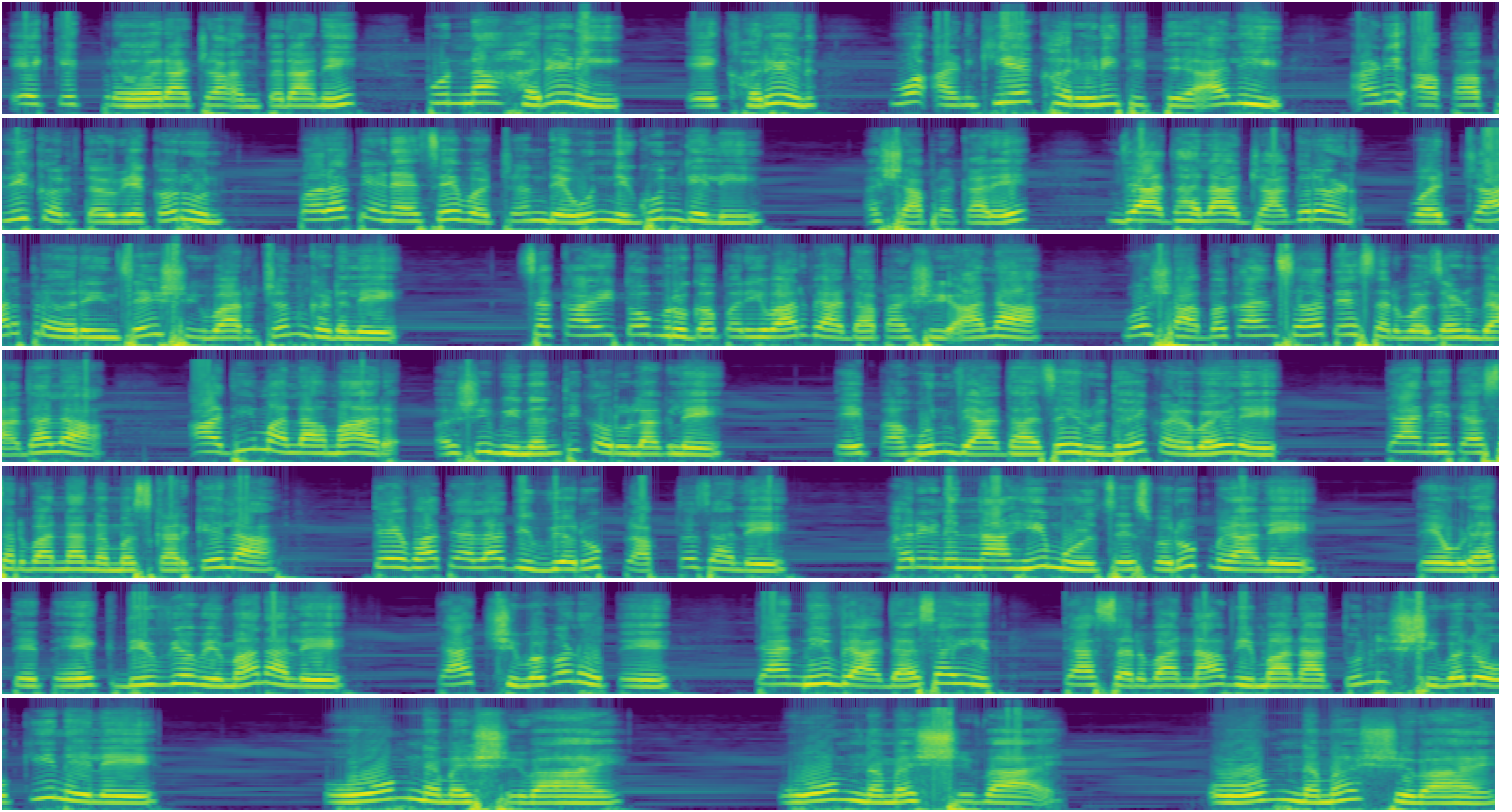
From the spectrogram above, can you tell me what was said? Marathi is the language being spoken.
एक एक प्रहराच्या अंतराने पुन्हा हरिणी एक हरिण व आणखी एक हरिणी तिथे आली आणि आपापली कर्तव्य करून परत येण्याचे वचन देऊन निघून गेली. अशा प्रकारे व्याधाला जागरण व चार प्रहरींचे शिवार्चन घडले. सकाळी तो मृगपरिवार व्याधापाशी आला व शाबकांसह ते सर्वजण व्याधाला आधी मला मार अशी विनंती करू लागले. ते पाहून व्याधाचे हृदय कळवळले. त्याने त्या सर्वांना नमस्कार केला तेव्हा त्याला दिव्यरूप प्राप्त झाले. हरिणींनाही मूळचे स्वरूप मिळाले. तेवढ्यात तेथे एक दिव्य विमान आले. त्यात शिवगण होते. त्यांनी व्याधासहित त्या सर्वांना विमानातून शिवलोकी नेले. ओम नम शिवाय. ओम नम शिवाय. ओम नम शिवाय.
